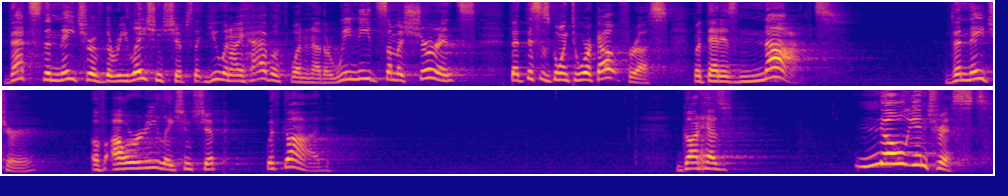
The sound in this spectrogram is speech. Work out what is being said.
That's the nature of the relationships that you and I have with one another. We need some assurance that this is going to work out for us, but that is not the nature of our relationship with God. God has no interest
